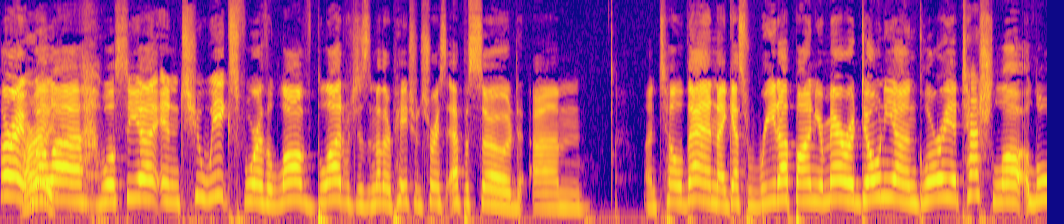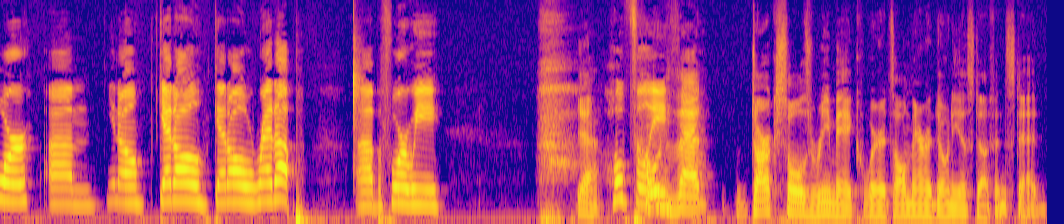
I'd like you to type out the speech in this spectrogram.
All right, All well, right. uh, we'll see you in two weeks for the Law of Blood, which is another Patron's Choice episode. Um, until then, I guess read up on your Maradonia and Gloria Tesch lo- lore. Um, you know, get all get all read up uh, before we. Yeah, Hopefully. Code that Dark Souls remake where it's all Maradonia stuff instead,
